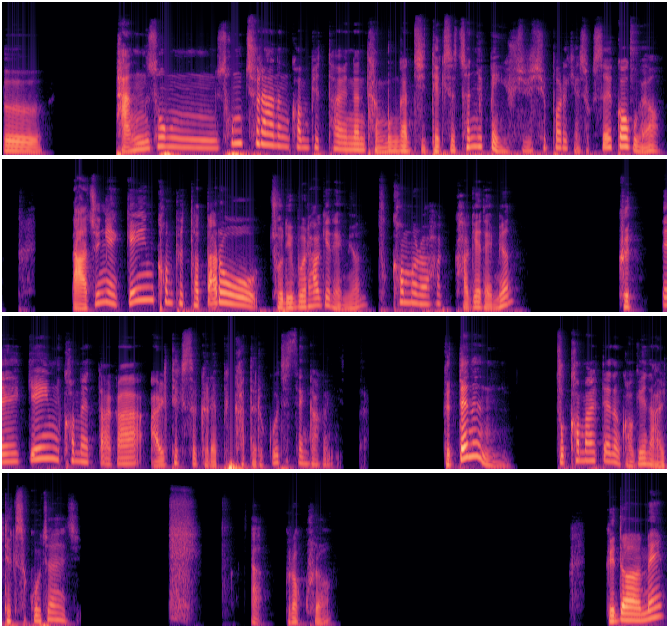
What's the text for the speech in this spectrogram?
그 방송 송출하는 컴퓨터에는 당분간 GTX 1660 슈퍼를 계속 쓸 거고요. 나중에 게임 컴퓨터 따로 조립을 하게 되면 투컴으로 하, 가게 되면 그때 게임컴에다가 RTX 그래픽 카드를 꽂을 생각은 있어요. 그때는 투컴 할 때는 거기에는 RTX 꽂아야지. 자 그렇고요. 그 다음에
